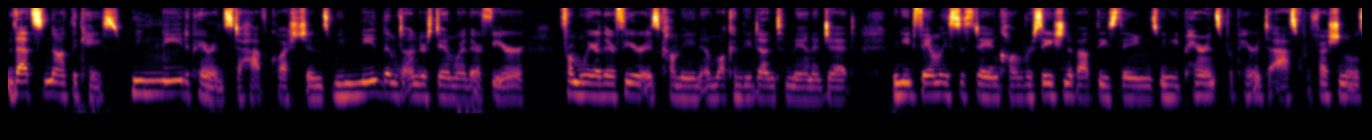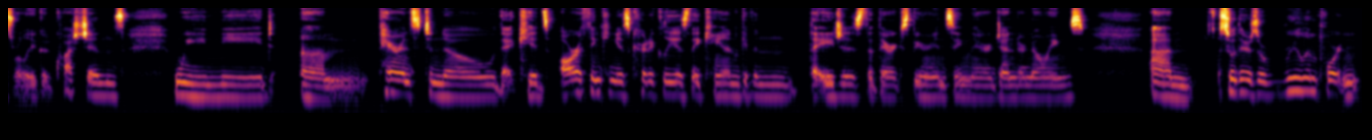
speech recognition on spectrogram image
That's not the case. We need parents to have questions. We need them to understand where their fear, from where their fear is coming and what can be done to manage it. We need families to stay in conversation about these things. We need parents prepared to ask professionals really good questions. We need um, parents to know that kids are thinking as critically as they can given the ages that they're experiencing their gender knowings. Um, so there's a real important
